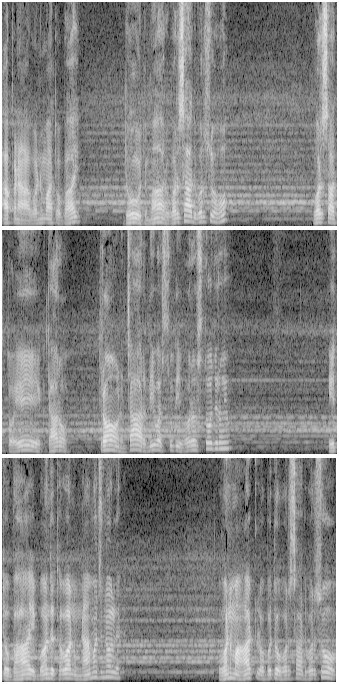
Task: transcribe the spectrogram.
આપણા વનમાં તો ભાઈ ધોધમાર વરસાદ વરસ્યો હો. વરસાદ તો એક ધારો ત્રણ ચાર દિવસ સુધી વરસતો જ રહ્યો. એ તો ભાઈ બંધ થવાનું નામ જ ન લે. વનમાં આટલો બધો વરસાદ વરસો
